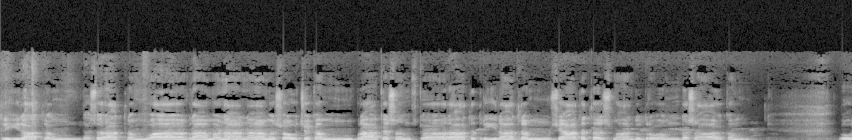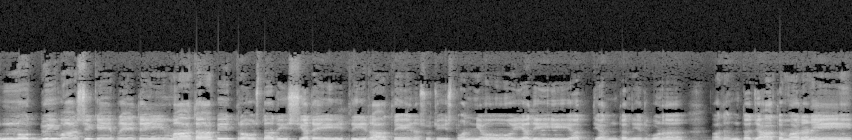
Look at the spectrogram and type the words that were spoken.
त्रिरात्रं, दशरात्रं वा ब्राह्मणानां शौचकं। प्राक्संस्कारात् त्रिरात्रं स्यात् तस्मादुद्रवं दशाकम् उन्नुद्विवार्षिके प्रेते मातापित्रोस्तदिश्यते त्रिरात्रेण शुचिस्त्वन्यो यदि अत्यन्तनिर्गुण अदन्तजातमरणे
